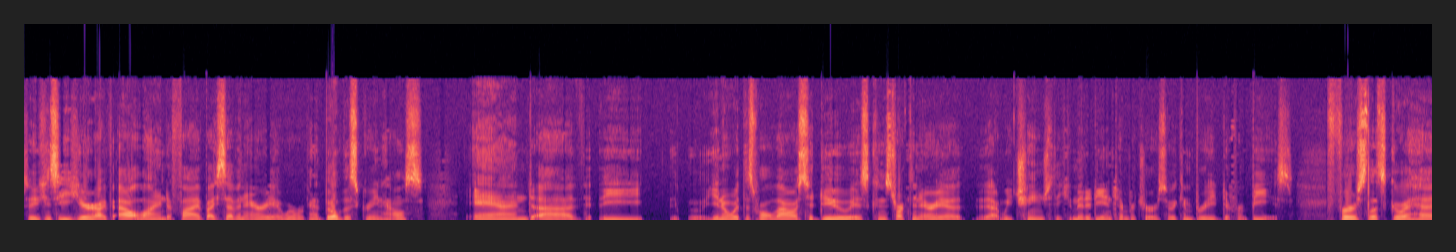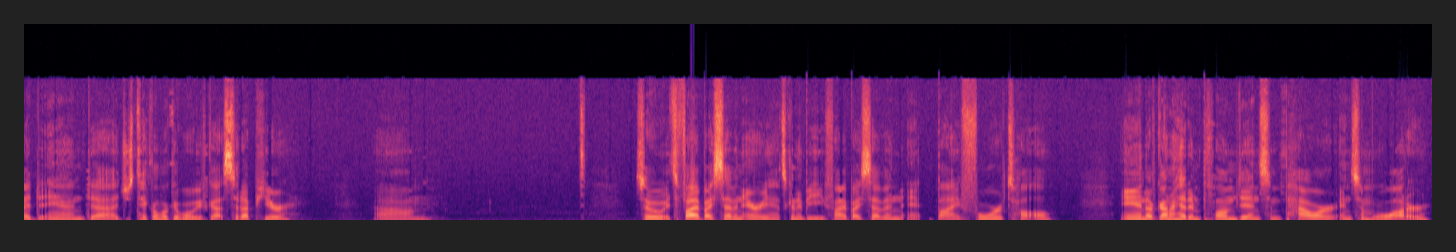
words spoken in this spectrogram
So you can see here I've outlined a five by seven area where we're going to build this greenhouse, and uh, the you know, what this will allow us to do is construct an area that we change the humidity and temperature so we can breed different bees. First, let's go ahead and uh, just take a look at what we've got set up here. Um, so it's 5 by 7 area. It's going to be 5 by 7 by 4 tall. And I've gone ahead and plumbed in some power and some water.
